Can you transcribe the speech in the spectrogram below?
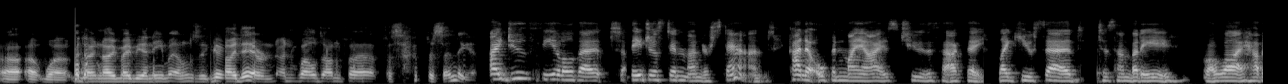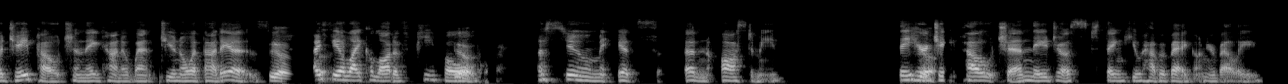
uh, at work. I don't know, maybe an email is a good idea and, and well done for, for, for sending it. I do feel that they just didn't understand. Kind of opened my eyes to the fact that, like you said to somebody, well, well I have a J pouch, and they kind of went, Do you know what that is? Yeah. I feel like a lot of people yeah. assume it's an ostomy they hear yeah. J pouch and they just think you have a bag on your belly.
